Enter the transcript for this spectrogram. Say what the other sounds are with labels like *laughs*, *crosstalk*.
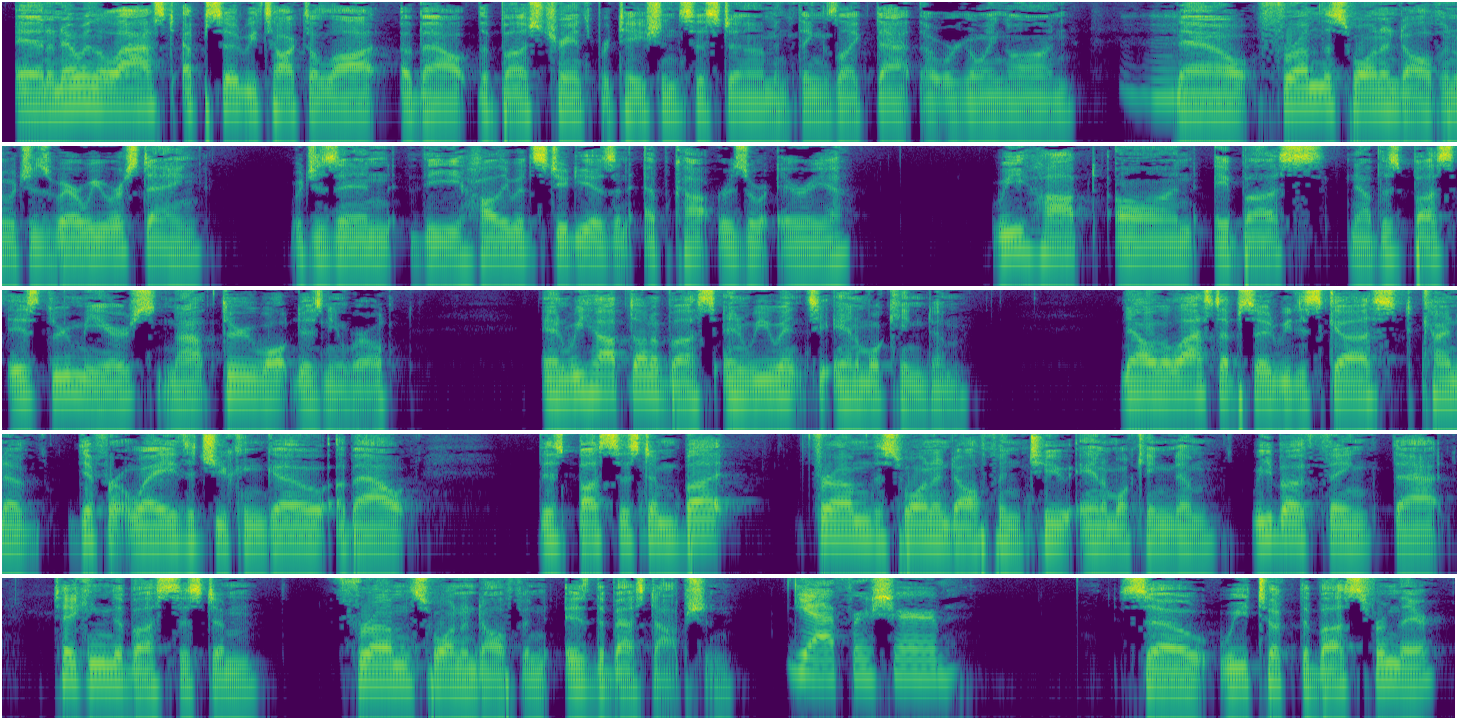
And I know in the last episode we talked a lot about the bus transportation system and things like that that were going on. Mm-hmm. Now, from the Swan and Dolphin, which is where we were staying, which is in the Hollywood Studios and Epcot Resort area, we hopped on a bus. Now, this bus is through Mears, not through Walt Disney World. And we hopped on a bus and we went to Animal Kingdom. Now, in the last episode, we discussed kind of different ways that you can go about this bus system. But from the Swan and Dolphin to Animal Kingdom, we both think that taking the bus system from Swan and Dolphin is the best option. Yeah, for sure. So we took the bus from there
